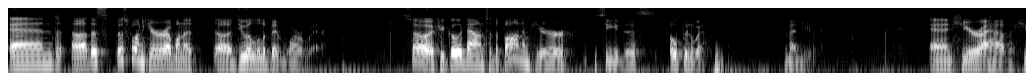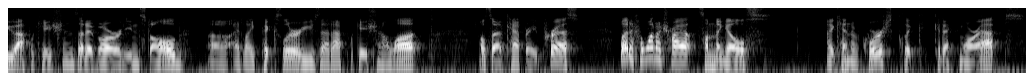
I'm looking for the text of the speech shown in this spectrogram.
And uh, this, this one here I want to uh, do a little bit more with. So if you go down to the bottom here, you see this Open With menu. And here I have a few applications that I've already installed. Uh, I like Pixlr, I use that application a lot. I also have Cafe Press. But if I want to try out something else, I can, of course, click Connect More Apps.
